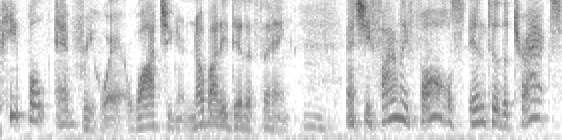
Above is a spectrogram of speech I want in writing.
People everywhere watching her. Nobody did a thing. Mm. And she finally falls into the tracks.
